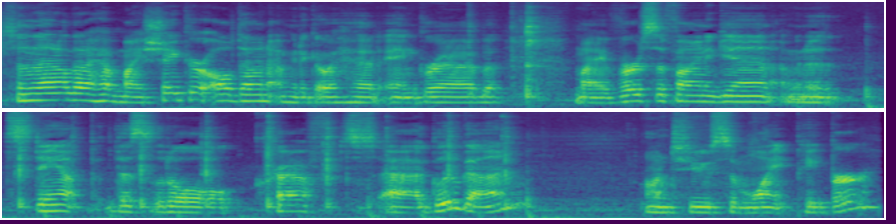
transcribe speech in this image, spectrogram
So now that I have my shaker all done, I'm going to go ahead and grab my VersaFine again. I'm going to stamp this little craft uh, glue gun onto some white paper.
